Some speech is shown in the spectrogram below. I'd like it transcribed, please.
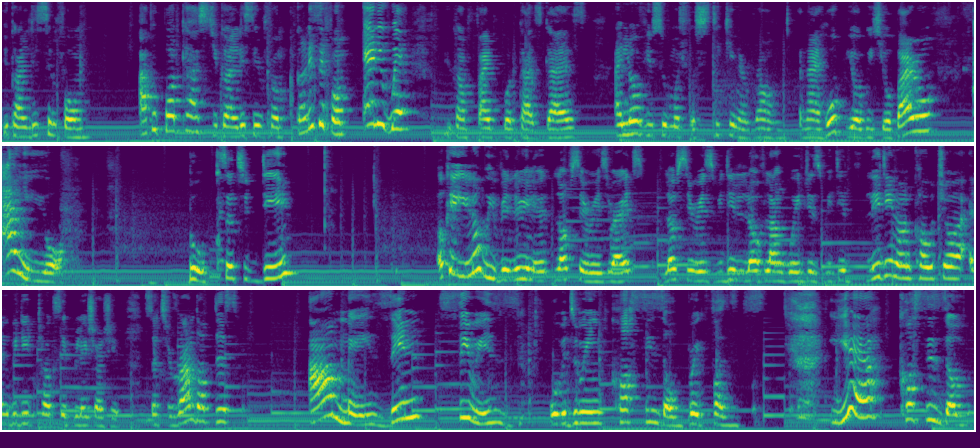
You can listen from Apple Podcasts. You can listen from you can listen from anywhere you can find podcasts, guys. I love you so much for sticking around, and I hope you're with your Biro and your book. So today, okay, you know we've been doing a love series, right? Love series. We did love languages. We did leading on culture, and we did toxic relationship. So to round up this amazing series, we'll be doing causes of breakfasts. Yeah, causes of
